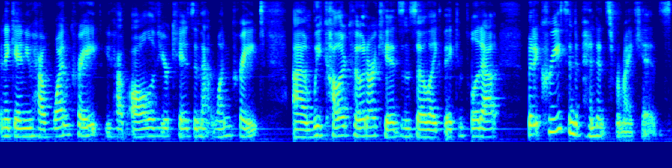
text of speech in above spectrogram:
And again, you have one crate, you have all of your kids in that one crate. Um, we color code our kids. And so, like, they can pull it out but it creates independence for my kids.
